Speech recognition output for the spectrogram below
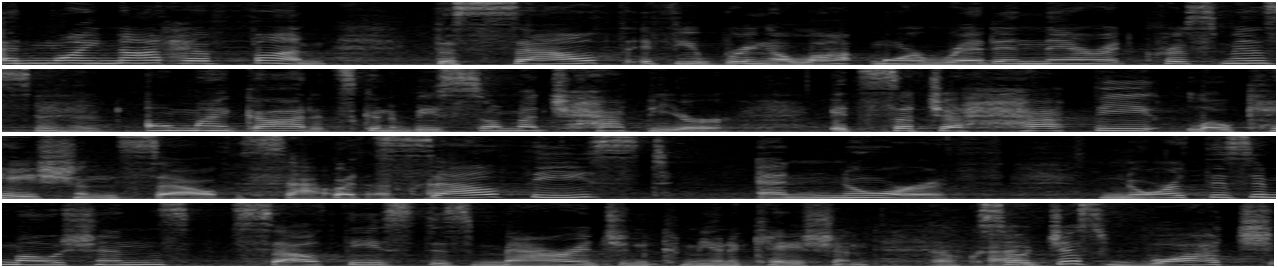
and why not have fun? The South, if you bring a lot more red in there at Christmas, mm -hmm. oh my God, it's going to be so much happier. It's such a happy location, South. South but okay. Southeast and North North is emotions, southeast is marriage and communication. Okay. So just watch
